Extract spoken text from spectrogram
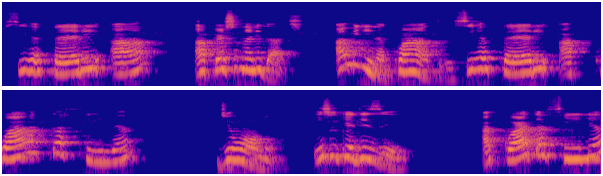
se refere à, personalidade. A menina 4 se refere à quarta filha de um homem. Isso quer dizer, a quarta filha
